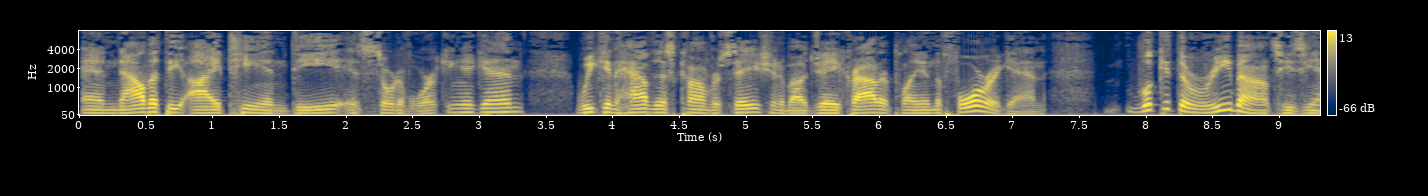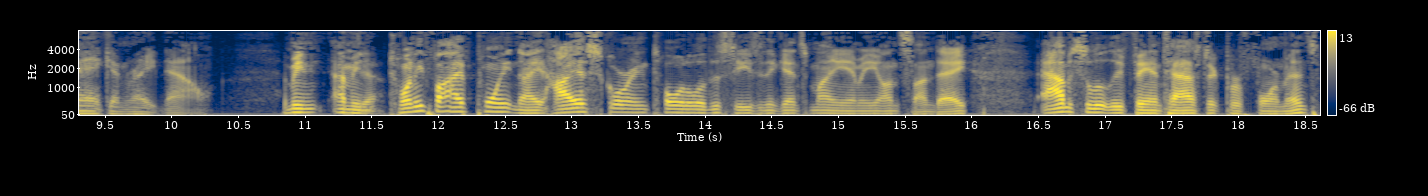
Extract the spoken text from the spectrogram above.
And now that the IT and D is sort of working again, we can have this conversation about Jay Crowder playing the four again. Look at the rebounds he's yanking right now. I mean, I mean, yeah. 25 point night, highest scoring total of the season against Miami on Sunday. Absolutely fantastic performance.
